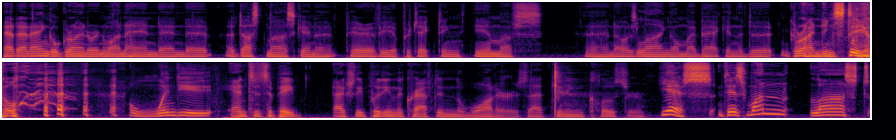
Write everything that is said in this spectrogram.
had an angle grinder in one hand and a, a dust mask and a pair of ear protecting earmuffs. And I was lying on my back in the dirt, grinding steel. when do you anticipate actually putting the craft in the water? Is that getting closer? Yes. There's one last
